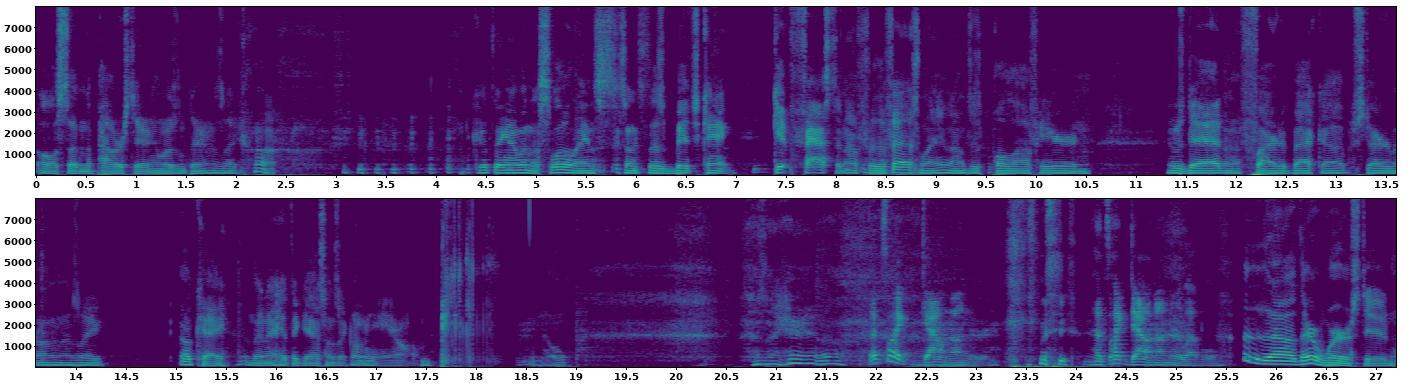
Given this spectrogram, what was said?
All of a sudden, the power steering wasn't there. I was like, huh. Good thing I'm in the slow lane since this bitch can't get fast enough for the fast lane. I'll just pull off here, and it was dad, and I fired it back up, started running. I was like, okay, and then I hit the gas. and I was like, oh yeah. Nope. I was like, all right, well. That's like down under. That's like down under level. no, they're worse, dude.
